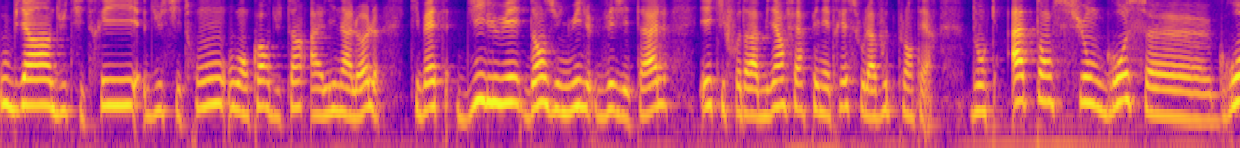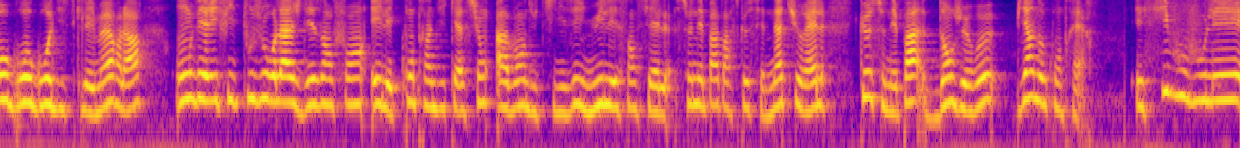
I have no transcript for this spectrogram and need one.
ou bien du titri, du citron ou encore du thym à linalol qui va être dilué dans une huile végétale et qu'il faudra bien faire pénétrer sous la voûte plantaire. Donc attention, grosse, euh, gros gros gros disclaimer là, on vérifie toujours l'âge des enfants et les contre-indications avant d'utiliser une huile essentielle. Ce n'est pas parce que c'est naturel que ce n'est pas dangereux, bien au contraire. Et si vous voulez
